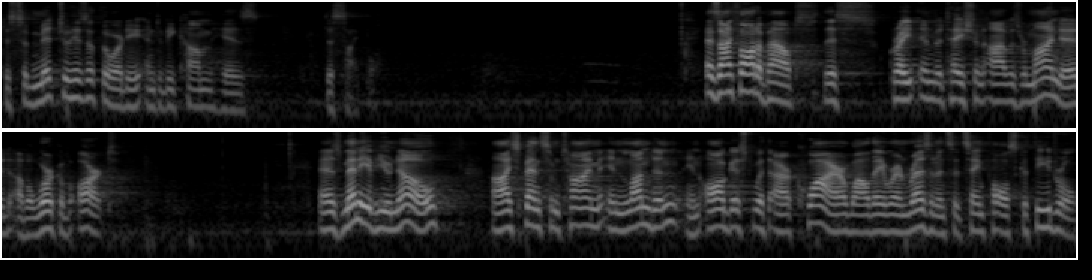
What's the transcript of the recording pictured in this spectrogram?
to submit to His authority, and to become His disciple. As I thought about this great invitation, I was reminded of a work of art. As many of you know, I spent some time in London in August with our choir while they were in residence at St. Paul's Cathedral.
